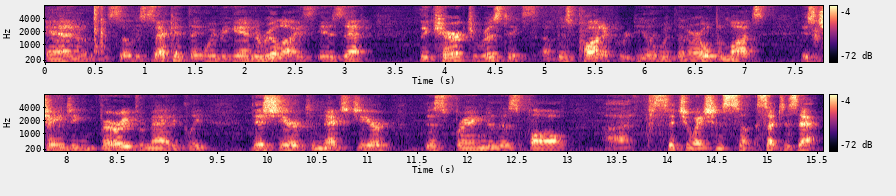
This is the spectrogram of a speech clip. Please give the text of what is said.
And so the second thing we began to realize is that the characteristics of this product we're dealing with in our open lots is changing very dramatically this year to next year. this spring to this fall, uh, situations su- such as that.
